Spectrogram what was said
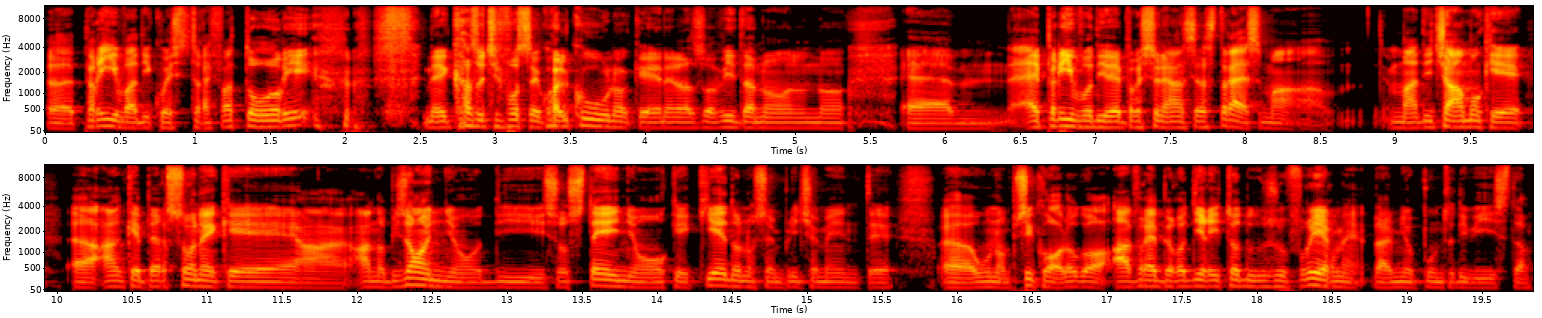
uh, priva di questi tre fattori. Nel caso ci fosse qualcuno che nella sua vita non, non, ehm, è privo di depressione, ansia, stress, ma, ma diciamo che uh, anche persone che hanno bisogno di sostegno o che chiedono semplicemente uh, uno psicologo, avrebbero diritto ad usufruirne dal mio punto di vista.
